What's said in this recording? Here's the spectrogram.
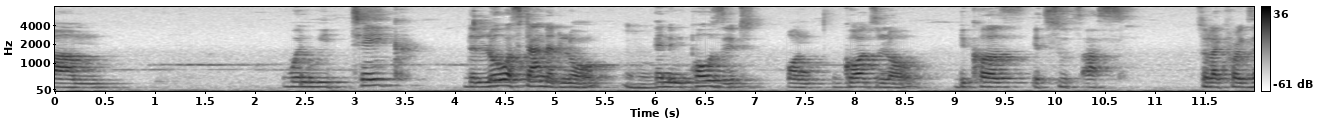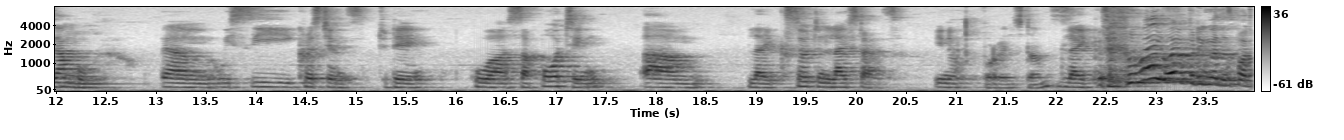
um, when we take the lower standard law and impose it on God's law because it suits us. So, like for example, um, we see Christians today who are supporting um, like certain lifestyles. You know, For instance. like why, why are you putting me on the spot?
